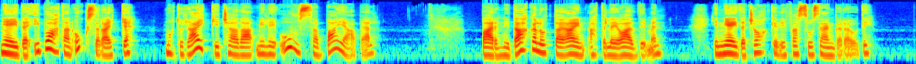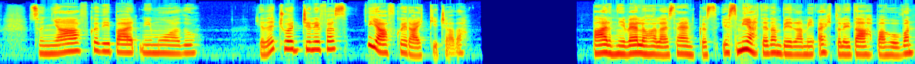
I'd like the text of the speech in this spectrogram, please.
Neitä i pohtan uksaraikke, mutta raikki tjada mille uussa bajabel. Parni tahkaluttai ain ahtele oadimen, ja neitä tjohkedi fassu sänkarauti. Son jaafkadi parni muodu, ja de tjuodjilifas ja jaafkoi raikki tjada. Parni velohalai sänkas ja smiehtetan pirami ahtoli tahpahuvan.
